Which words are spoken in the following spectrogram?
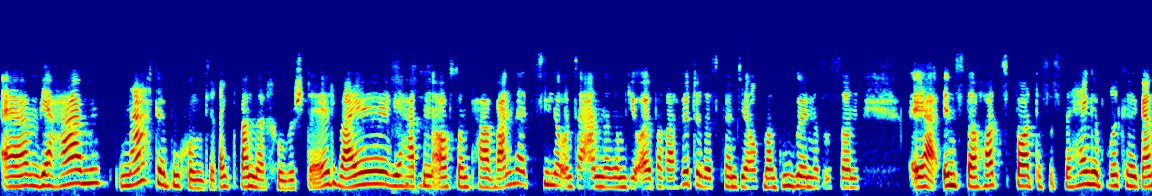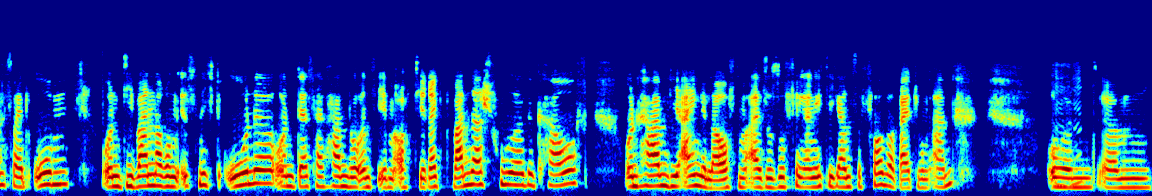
Ähm, wir haben nach der Buchung direkt Wanderschuhe bestellt, weil wir hatten auch so ein paar Wanderziele, unter anderem die Olperer Hütte. Das könnt ihr auch mal googeln. Das ist so ein ja, Insta-Hotspot. Das ist eine Hängebrücke ganz weit oben und die Wanderung ist nicht ohne und deshalb haben wir uns eben auch direkt Wanderschuhe gekauft und haben die eingelaufen. Also so fing eigentlich die ganze Vorbereitung an. Und ähm,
